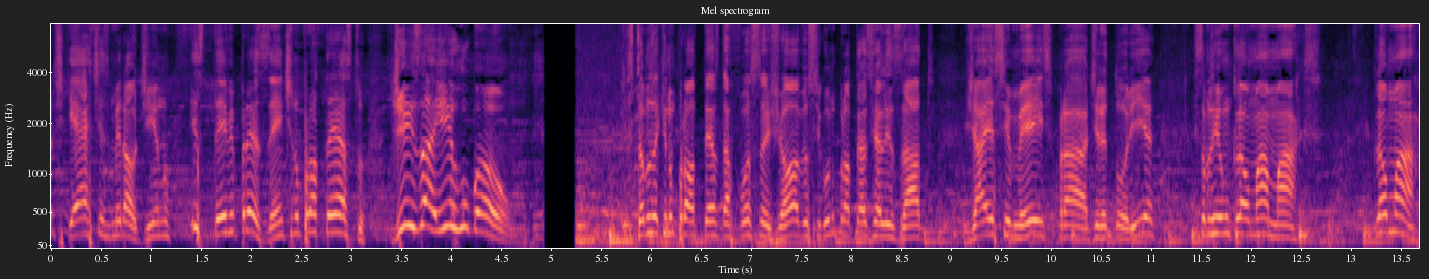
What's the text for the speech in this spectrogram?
Podcast Esmeraldino esteve presente no protesto. Diz aí, Rubão! Estamos aqui no protesto da Força Jovem, o segundo protesto realizado já esse mês para a diretoria. Estamos aqui com o Cleomar Marques. Cleomar,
